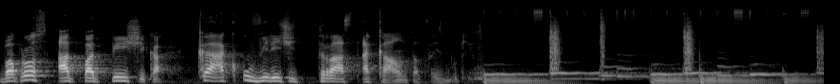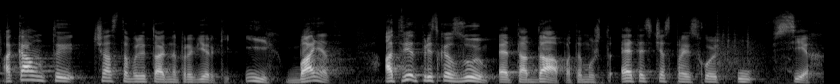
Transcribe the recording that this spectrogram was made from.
Вопрос от подписчика. Как увеличить траст аккаунта в Фейсбуке? Аккаунты часто вылетают на проверки и их банят? Ответ предсказуем. Это да, потому что это сейчас происходит у всех.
